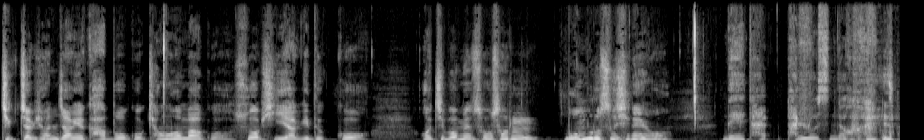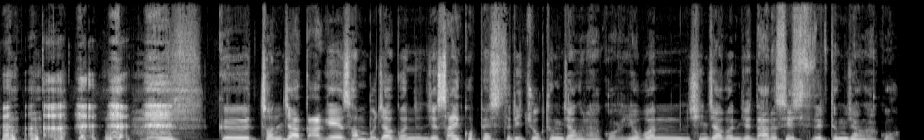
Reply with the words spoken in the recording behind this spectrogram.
직접 현장에 가보고 경험하고 수없이 이야기 듣고 어찌 보면 소설을 몸으로 쓰시네요. 네, 달, 발로 쓴다고 봐야죠. 그 전작 악의 삼부작은 이제 사이코패스들이 쭉 등장을 하고 요번 신작은 이제 나르시스트들이 등장하고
